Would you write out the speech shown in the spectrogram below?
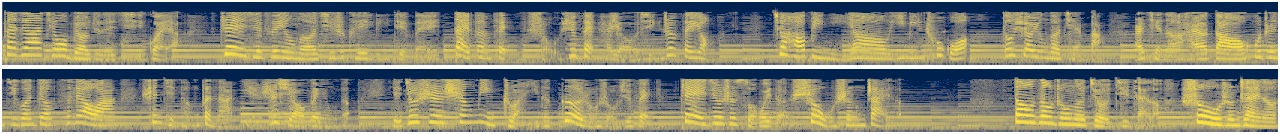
大家千万不要觉得奇怪呀。这些费用呢，其实可以理解为代办费、手续费，还有行政费用。就好比你要移民出国，都需要用到钱吧？而且呢，还要到户政机关调资料啊，申请藤本啊，也是需要费用的。也就是生命转移的各种手续费，这也就是所谓的寿生债了。道藏中呢就有记载了，寿生债呢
